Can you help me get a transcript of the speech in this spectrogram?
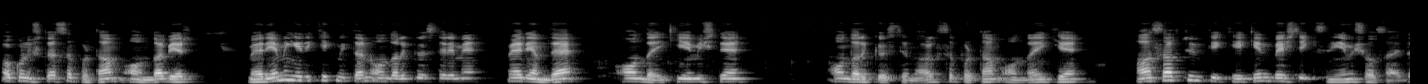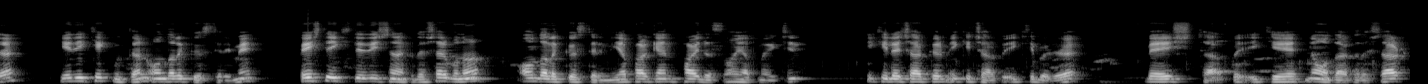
Okunuşta 0 tam onda 1. Meryem'in yedik kek miktarının ondalık gösterimi Meryem de onda 2 yemişti. Ondalık gösterimi olarak 0 tam onda 2. Asaf tüm kekin 5'te 2'sini yemiş olsaydı yediği kek miktarının ondalık gösterimi 5'te 2 dediği için arkadaşlar bunu ondalık gösterimi yaparken paydasını 10 yapmak için 2 ile çarpıyorum. 2 çarpı 2 bölü 5 çarpı 2 ne oldu arkadaşlar?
